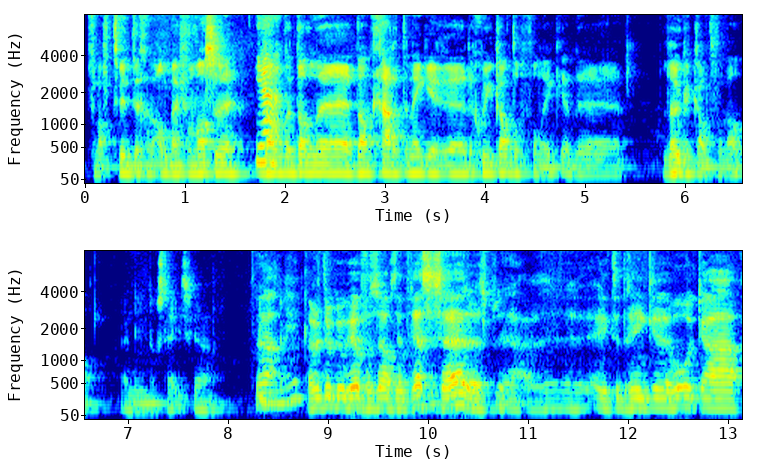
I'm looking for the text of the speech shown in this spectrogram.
vanaf 20 allebei volwassen, dan, dan, uh, dan gaat het in één keer uh, de goede kant op, vond ik. En de leuke kant vooral. En nu nog steeds, ja. Ja, we hebben natuurlijk ook heel veel zelfde interesses. Hè? Dus, ja, eh, eten, drinken, horeca,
